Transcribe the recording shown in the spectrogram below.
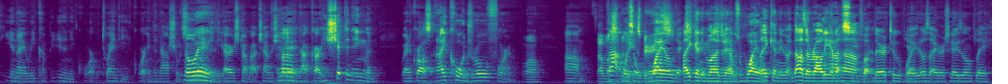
Both he and I, we competed in the Cork 20, Cork International, which No is way. the Irish Tarmac Championship Uh-huh. in that car. He shipped in England, went across, and I co-drove for him. Wow. Um, That that must have was an a experience. wild I can imagine. That was wild. I can imagine. That was a rally and a half wild. up there too, boy. Yeah. Those Irish guys don't play.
